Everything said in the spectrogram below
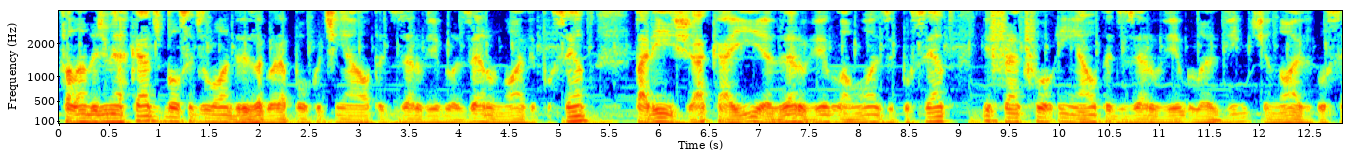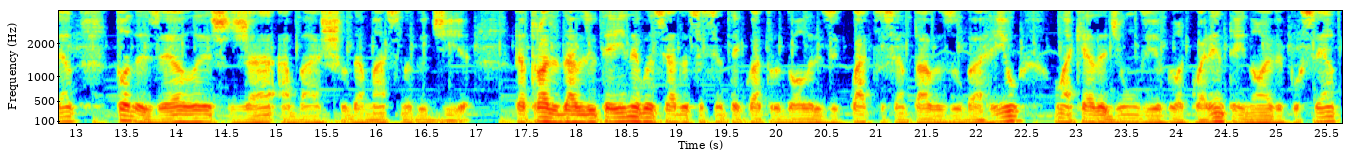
Falando de mercados, Bolsa de Londres agora há pouco tinha alta de 0,09%, Paris já caía 0,11% e Frankfurt em alta de 0,29%, todas elas já abaixo da máxima do dia. Petróleo WTI negociado a 64 dólares e 4 centavos o barril, uma queda de 1,49%.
